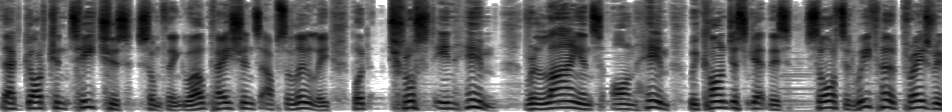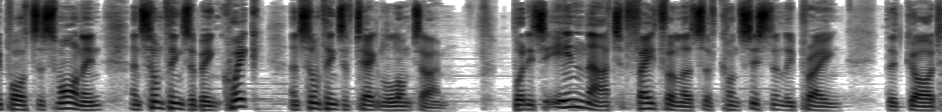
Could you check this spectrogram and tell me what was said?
that God can teach us something. Well, patience, absolutely, but trust in Him, reliance on Him. We can't just get this sorted. We've heard praise reports this morning, and some things have been quick and some things have taken a long time. But it's in that faithfulness of consistently praying that God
